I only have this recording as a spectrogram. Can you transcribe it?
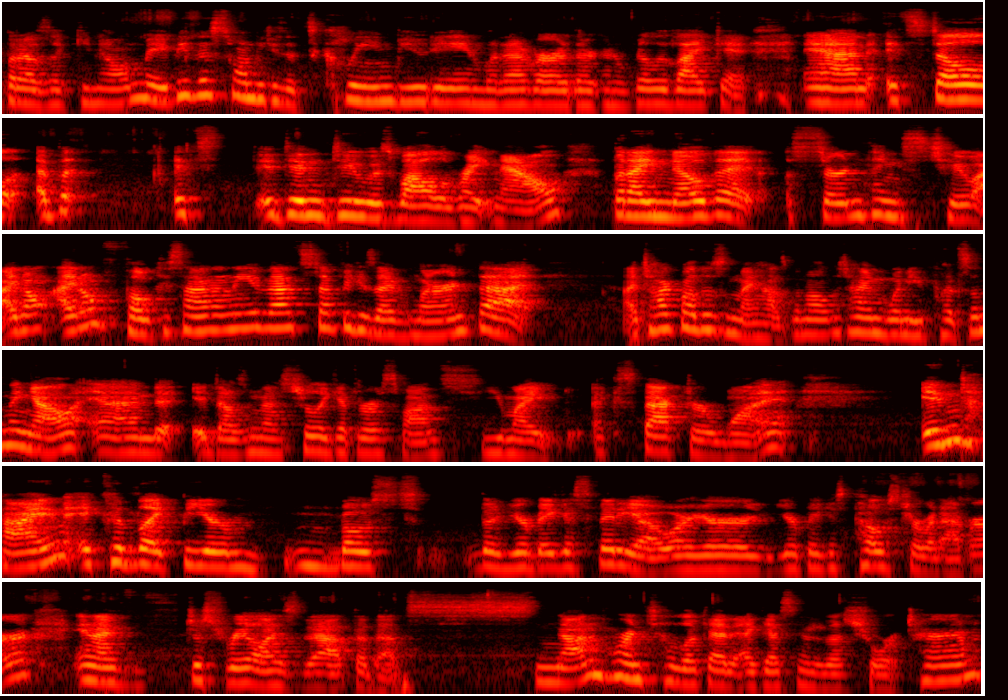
but i was like you know maybe this one because it's clean beauty and whatever they're gonna really like it and it's still but it's it didn't do as well right now but i know that certain things too i don't i don't focus on any of that stuff because i've learned that I talk about this with my husband all the time. When you put something out and it doesn't necessarily get the response you might expect or want, in time it could like be your most the, your biggest video or your your biggest post or whatever. And i've just realized that that that's not important to look at i guess in the short term.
